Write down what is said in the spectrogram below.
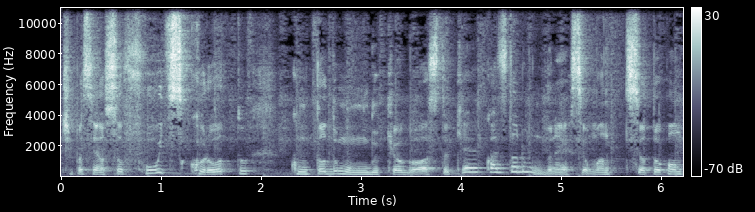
tipo assim, eu sou full escroto com todo mundo que eu gosto, que é quase todo mundo, né? Se eu, man... se eu, tô con-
